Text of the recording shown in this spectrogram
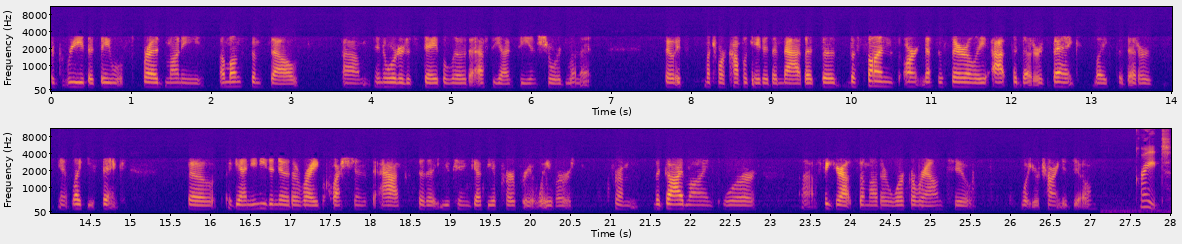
agree that they will spread money amongst themselves um, in order to stay below the FDIC insured limit. So it's much more complicated than that. But the the funds aren't necessarily at the debtor's bank like the debtors you know, like you think. So again, you need to know the right questions to ask so that you can get the appropriate waivers from the guidelines or uh, figure out some other workaround to what you're trying to do. Great.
